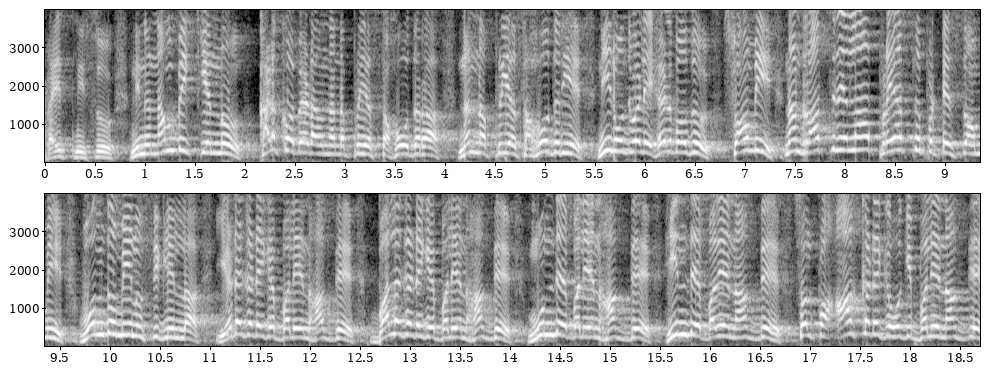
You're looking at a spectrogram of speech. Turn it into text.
ಪ್ರಯತ್ನಿಸು. ನಿನ್ನ ನಂಬಿಕೆಯನ್ನು ಕಳ್ಕೋಬೇಡ ನನ್ನ ಪ್ರಿಯ ಸಹೋದರ. ನನ್ನ ಪ್ರಿಯ ಸಹೋದರಿಯೇ, ನೀನು ಒಂದು ವೇಳೆ ಹೇಳ್ಬೋದು, ಸ್ವಾಮಿ, ನಾನು ರಾತ್ರಿ ಎಲ್ಲ ಪ್ರಯತ್ನ ಪಟ್ಟೆ ಸ್ವಾಮಿ. ಒಂದು ಮೀನು ಸಿಗಲಿಲ್ಲ. ಎಡಗಡೆಗೆ ಬಲೆಯನ್ನು ಹಾಕ್ದೆ, ಬಲಗಡೆಗೆ ಬಲೆಯನ್ನು ಹಾಕ್ದೆ, ಮುಂದೆ ಬಲೆಯನ್ನು ಹಾಕ್ದೆ, ಹಿಂದೆ ಬಲೆಯನ್ನು ಹಾಕ್ದೆ, ಸ್ವಲ್ಪ ಆ ಕಡೆಗೆ ಹೋಗಿ ಬಲೆಯನ್ನು ಹಾಕ್ದೆ,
